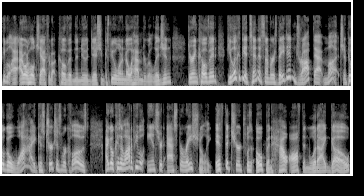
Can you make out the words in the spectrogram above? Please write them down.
people I, I wrote a whole chapter about COVID in the new edition because people want to know what happened to religion during COVID. If you look at the attendance numbers, they didn't drop that much. And people go, why? Because churches were closed. I go, because a lot of people answered aspirationally. If the church was open, how often would I go?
